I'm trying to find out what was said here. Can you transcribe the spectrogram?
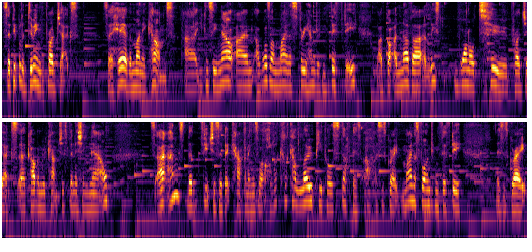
So people are doing the projects. So here the money comes. Uh, you can see now I'm I was on minus 350, but I've got another at least one or two projects, uh, carbon recaptures finishing now. So, and the future civic happening as well. Oh, look, look how low people's stuff is. Oh, this is great. Minus 450. This is great.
